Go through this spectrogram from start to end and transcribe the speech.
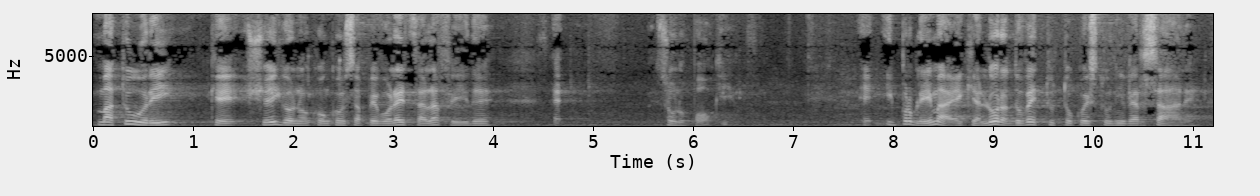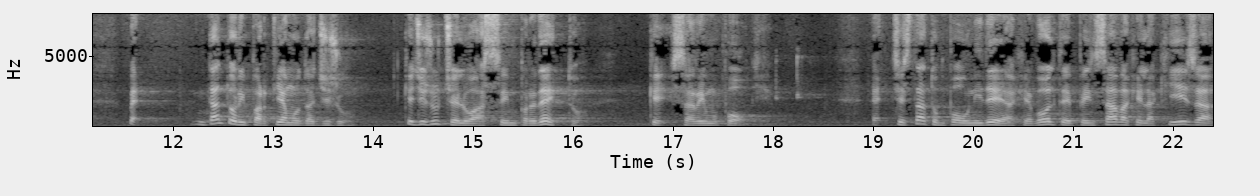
maturi che scelgono con consapevolezza la fede eh, sono pochi. E il problema è che allora dov'è tutto questo universale? Beh, intanto ripartiamo da Gesù, che Gesù ce lo ha sempre detto, che saremo pochi. Eh, c'è stata un po' un'idea che a volte pensava che la Chiesa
